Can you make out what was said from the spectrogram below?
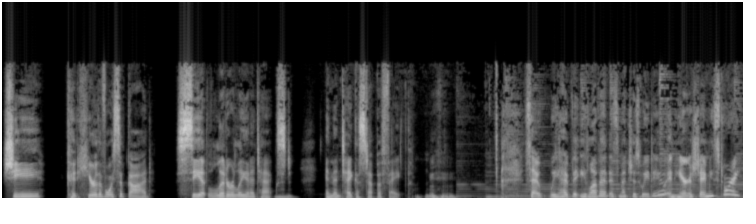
she could hear the voice of God see it literally in a text, mm-hmm. and then take a step of faith. Mm-hmm. So we hope that you love it as much as we do. And here is Jamie's story.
